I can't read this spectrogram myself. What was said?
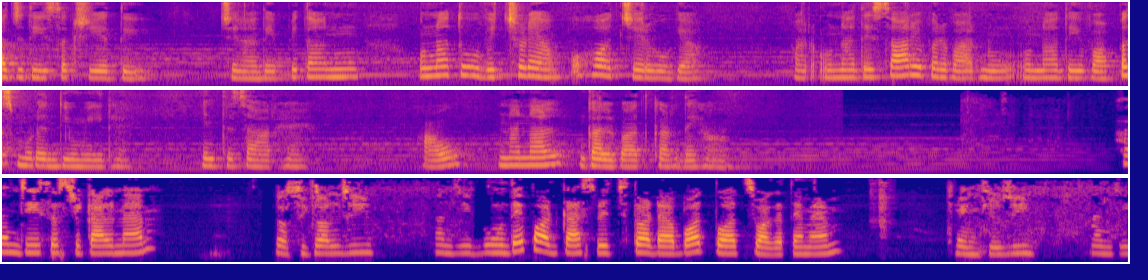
ਅੱਜ ਦੀ ਸ਼ਖਸੀਅਤ ਦੀ। ਜਿਨ੍ਹਾਂ ਦੇ ਪਿਤਾ ਨੂੰ ਉਹਨਾਂ ਤੋਂ ਵਿਛੜਿਆ ਬਹੁਤ ਚਿਰ ਹੋ ਗਿਆ। ਪਰ ਉਹਨਾਂ ਦੇ ਸਾਰੇ ਪਰਿਵਾਰ ਨੂੰ ਉਹਨਾਂ ਦੇ ਵਾਪਸ ਮੁੜਨ ਦੀ ਉਮੀਦ ਹੈ ਇੰਤਜ਼ਾਰ ਹੈ। ਆਓ ਉਹਨਾਂ ਨਾਲ ਗੱਲਬਾਤ ਕਰਦੇ ਹਾਂ। ਹਾਂਜੀ ਸਤਿ ਸ਼੍ਰੀ ਅਕਾਲ ਮੈਮ। ਸਤਿ ਸ਼੍ਰੀ ਅਕਾਲ ਜੀ। ਹਾਂਜੀ ਬੂੰਦੇ ਪੋਡਕਾਸਟ ਵਿੱਚ ਤੁਹਾਡਾ ਬਹੁਤ-ਬਹੁਤ ਸਵਾਗਤ ਹੈ ਮੈਮ। ਥੈਂਕ ਯੂ ਜੀ। ਹਾਂਜੀ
